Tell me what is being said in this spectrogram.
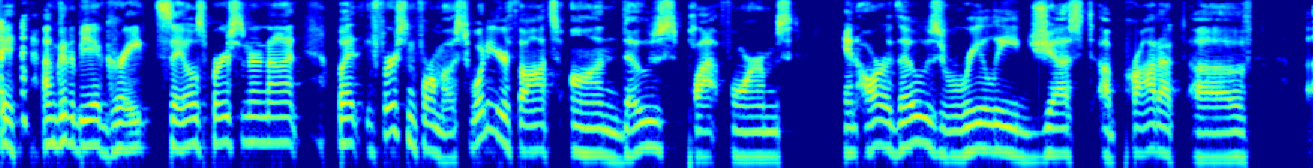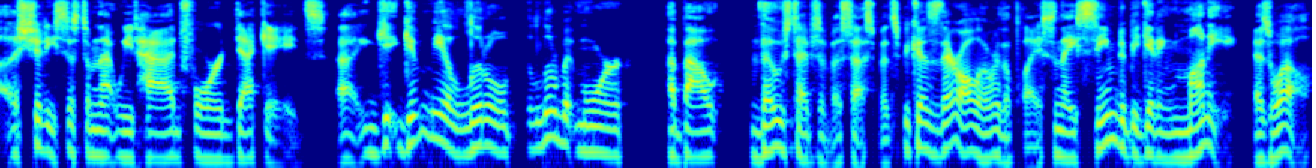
it, i'm going to be a great salesperson or not. But first and foremost what are your thoughts on those platforms and are those really just a product of a shitty system that we've had for decades? Uh, g- give me a little a little bit more about those types of assessments because they're all over the place and they seem to be getting money as well.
